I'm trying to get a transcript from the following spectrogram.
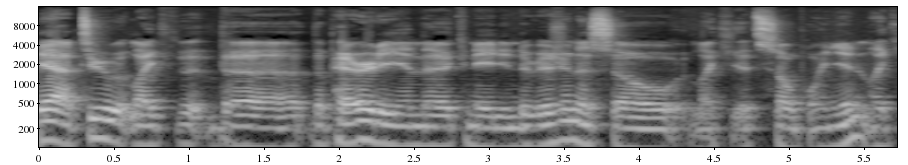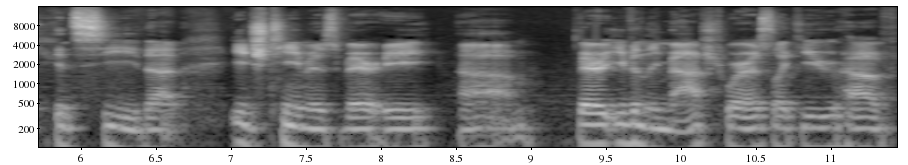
Yeah, too. Like the, the the parity in the Canadian division is so like it's so poignant. Like you can see that each team is very um, very evenly matched. Whereas like you have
